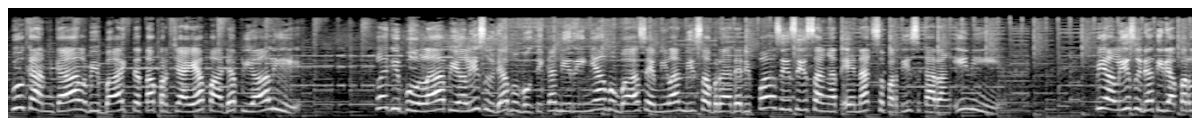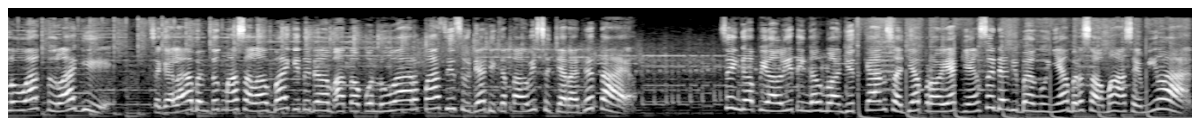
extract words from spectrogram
Bukankah lebih baik tetap percaya pada Pioli? Lagi pula, Pioli sudah membuktikan dirinya membawa AC Milan bisa berada di posisi sangat enak seperti sekarang ini. Pioli sudah tidak perlu waktu lagi. Segala bentuk masalah baik itu dalam ataupun luar pasti sudah diketahui secara detail sehingga Pioli tinggal melanjutkan saja proyek yang sedang dibangunnya bersama AC Milan.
